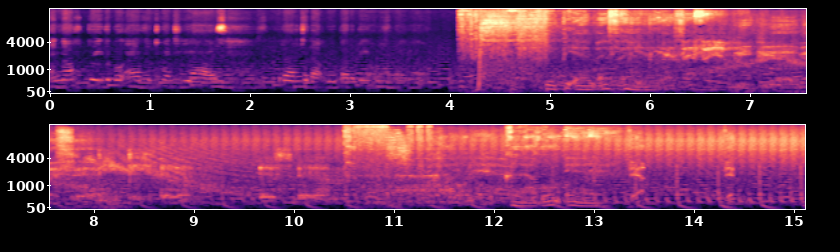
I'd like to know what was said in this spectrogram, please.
Enough breathable air for 20 hours. But after that, we better be off by now. BPM FM. BPM FM. BPM FM. Cloud on air. Yeah. yeah.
